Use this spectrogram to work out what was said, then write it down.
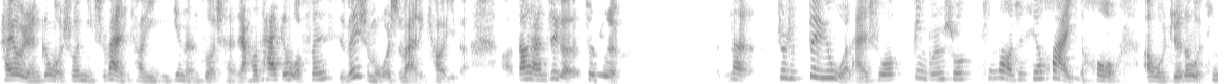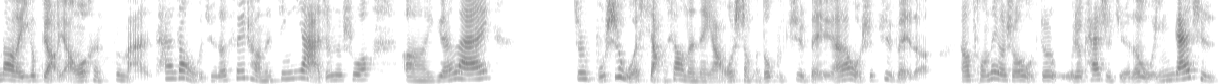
还有人跟我说你是万里挑一，你一定能做成，然后他还给我分析为什么我是万里挑一的啊，当然这个就是。那就是对于我来说，并不是说听到这些话以后啊，我觉得我听到了一个表扬，我很自满。他让我觉得非常的惊讶，就是说，嗯，原来就是不是我想象的那样，我什么都不具备，原来我是具备的。然后从那个时候，我就我就开始觉得我应该去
